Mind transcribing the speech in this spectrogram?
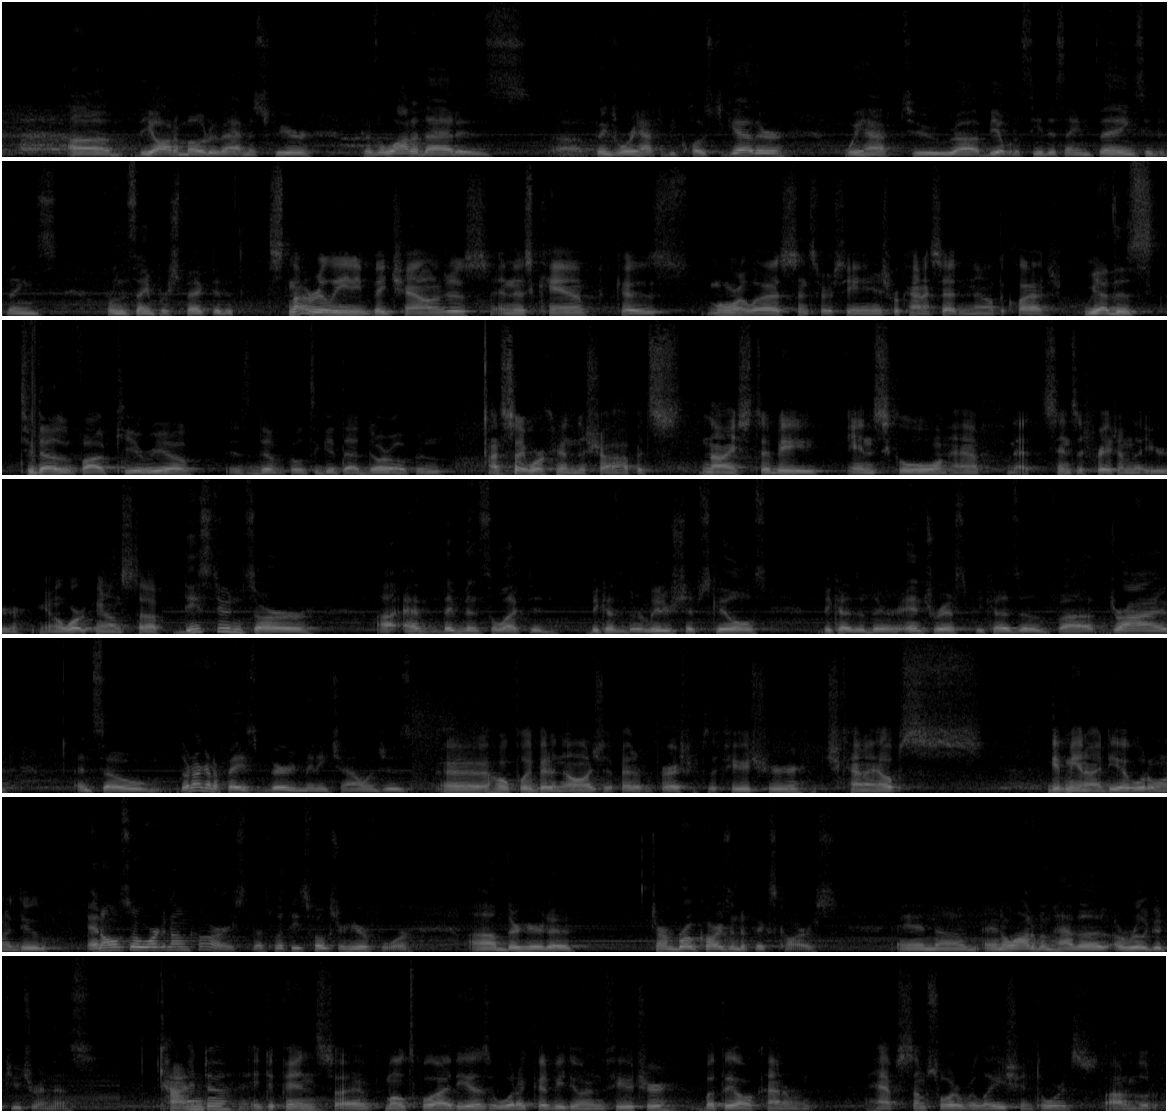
uh, the automotive atmosphere, because a lot of that is uh, things where we have to be close together, we have to uh, be able to see the same thing, see the things from the same perspective. It's not really any big challenges in this camp because more or less since we're seniors we're kind of setting out the class. We have this 2005 Kia Rio. It's difficult to get that door open. I'd say working in the shop, it's nice to be in school and have that sense of freedom that you're you know working on stuff. These students are uh, have they've been selected because of their leadership skills, because of their interests, because of uh, drive, and so they're not going to face very many challenges. Uh, hopefully a bit of knowledge that better prepares me for the future, which kind of helps give me an idea of what I want to do. And also working on cars. That's what these folks are here for. Um, they're here to turn broke cars into fixed cars. And, um, and a lot of them have a, a really good future in this. Kinda, it depends. I have multiple ideas of what I could be doing in the future, but they all kind of have some sort of relation towards automotive.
